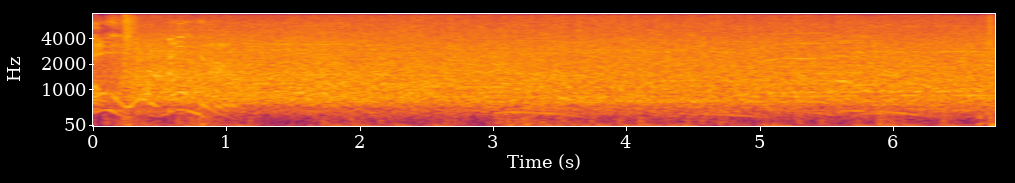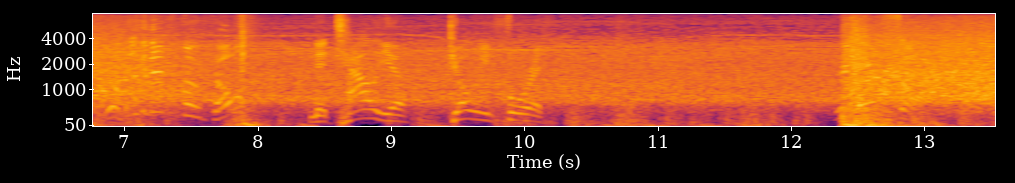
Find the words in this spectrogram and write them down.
Oh, out of nowhere. Well, look at this move, Cole. Natalya going for it. Reversal.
